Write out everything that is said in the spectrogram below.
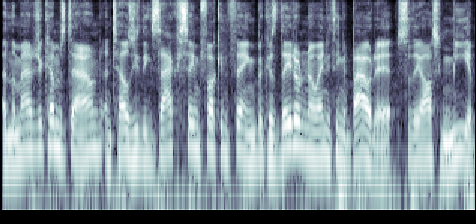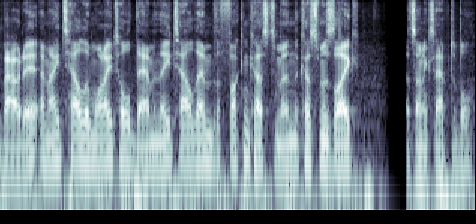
And the manager comes down and tells you the exact same fucking thing because they don't know anything about it. So they ask me about it, and I tell them what I told them, and they tell them the fucking customer, and the customer's like, "That's unacceptable."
